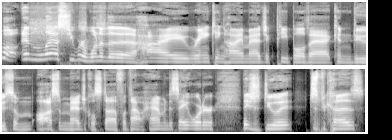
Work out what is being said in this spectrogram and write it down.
Well, unless you were one of the high ranking, high magic people that can do some awesome magical stuff without having to say order, they just do it just because.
